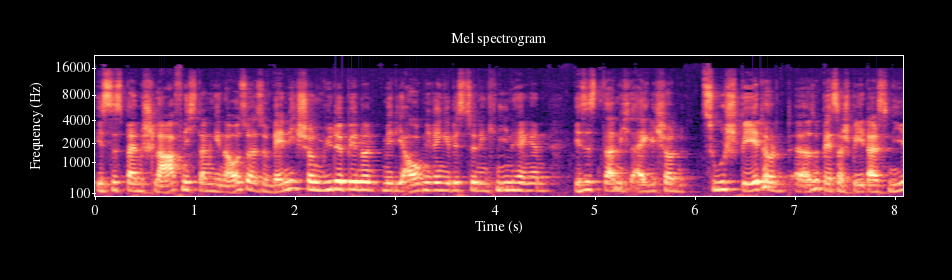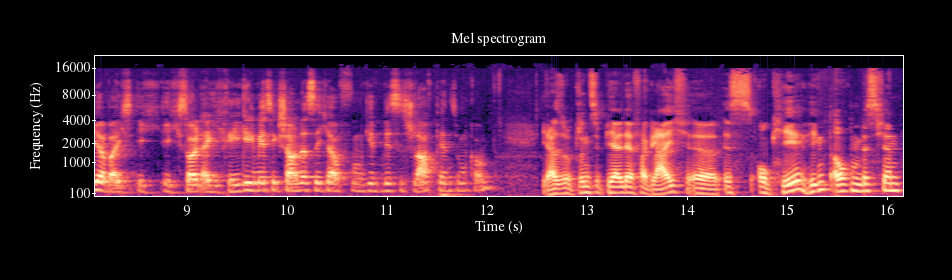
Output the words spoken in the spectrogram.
Ist es beim Schlaf nicht dann genauso? Also wenn ich schon müde bin und mir die Augenringe bis zu den Knien hängen, ist es dann nicht eigentlich schon zu spät? Und, also besser spät als nie, aber ich, ich, ich sollte eigentlich regelmäßig schauen, dass ich auf ein gewisses Schlafpensum komme? Ja, also prinzipiell der Vergleich äh, ist okay, hinkt auch ein bisschen.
